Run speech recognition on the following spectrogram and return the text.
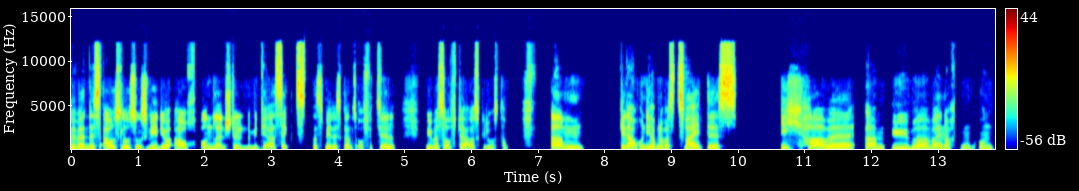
wir werden das Auslosungsvideo auch online stellen, damit ihr auch seht, dass wir das ganz offiziell über Software ausgelost haben. Ähm, genau, und ich habe noch was Zweites. Ich habe ähm, über Weihnachten und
